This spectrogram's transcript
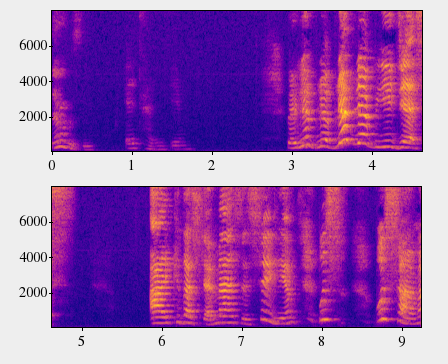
Değil mi kızım? Evet anneciğim. Böyle löp löp löp löp yiyeceğiz. Arkadaşlar ben size söyleyeyim. Bu, bu sarma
